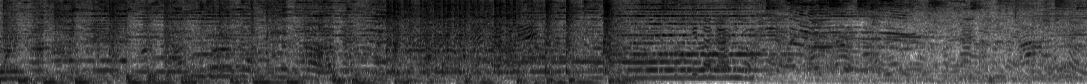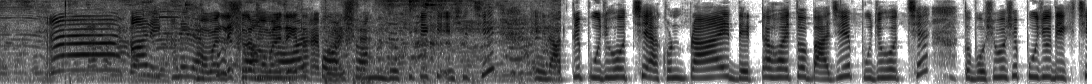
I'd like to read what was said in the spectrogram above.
I'm আর এখানে মোবাইল দেখে সং মোবাইলের দিকে তাকায় দেখে দেখে এসেছি। এই রাত্রে পুজো হচ্ছে এখন প্রায় দেড়টা হয়তো বাজে পুজো হচ্ছে। তো বসে বসে পুজো দেখছি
